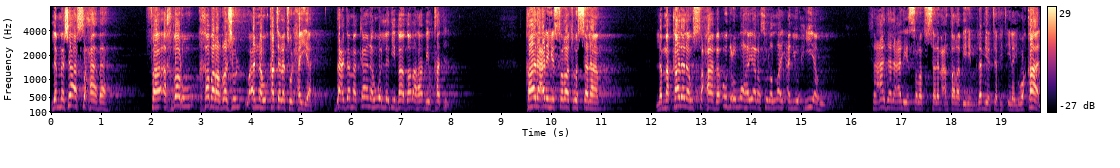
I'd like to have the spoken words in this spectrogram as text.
لما جاء الصحابة فأخبروا خبر الرجل وأنه قتلته الحية بعدما كان هو الذي بادرها بالقتل. قال عليه الصلاة والسلام لما قال له الصحابة ادعوا الله يا رسول الله أن يحييه فعدل عليه الصلاة والسلام عن طلبهم لم يلتفت إليه وقال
